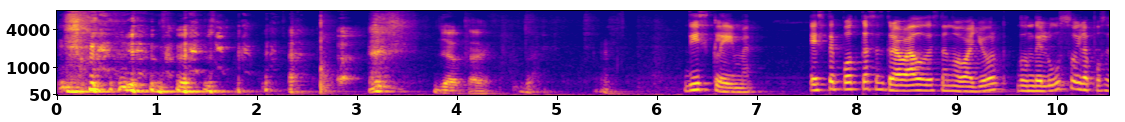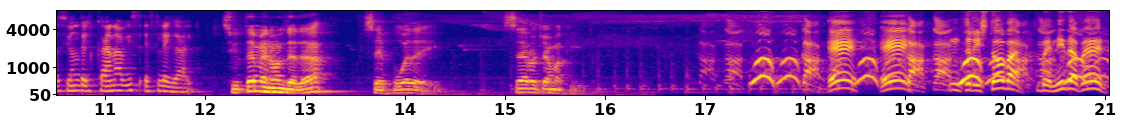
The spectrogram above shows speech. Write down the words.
ya está. Disclaimer. Este podcast es grabado desde Nueva York, donde el uso y la posesión del cannabis es legal. Si usted es menor de edad, se puede ir. Cero chamaquito. ¡Eh, eh! Cristóbal, venid a ver.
